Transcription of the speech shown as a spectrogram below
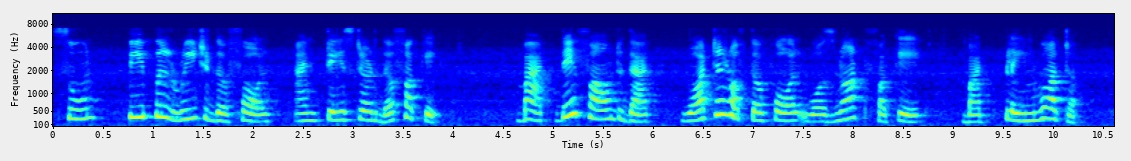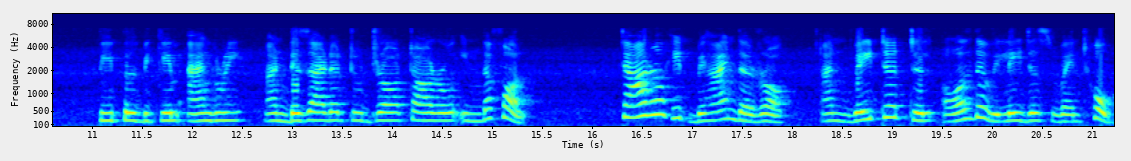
Soon, people reached the fall and tasted the sake. But they found that water of the fall was not sake but plain water. People became angry and decided to draw Taro in the fall. Taro hid behind the rock and waited till all the villagers went home.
